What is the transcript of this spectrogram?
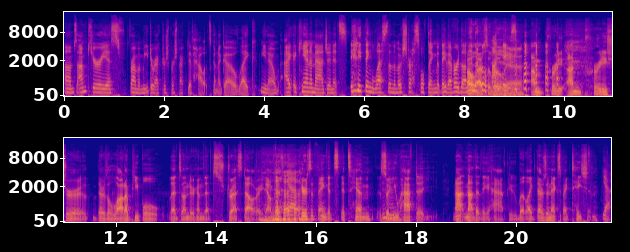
Um, so I'm curious from a meet director's perspective how it's going to go. Like, you know, I, I can't imagine it's anything less than the most stressful thing that they've ever done. in Oh, their absolutely. lives. I'm pretty. I'm pretty sure there's a lot of people that's under him that's stressed out right now. 'Cause Yeah. Mm-hmm. here's the thing: it's it's him. So you have to. Not not that they have to, but like there's an expectation. Yeah.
